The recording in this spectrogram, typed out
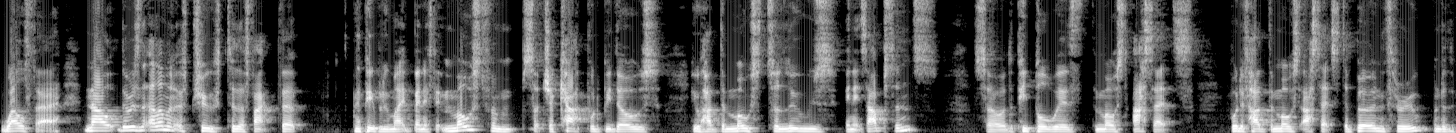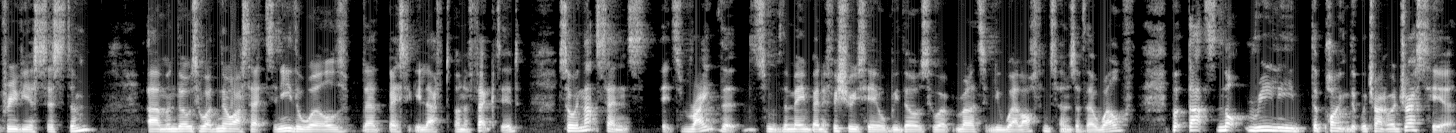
welfare. Now, there is an element of truth to the fact that the people who might benefit most from such a cap would be those who had the most to lose in its absence. So the people with the most assets would have had the most assets to burn through under the previous system. Um, and those who had no assets in either world, they're basically left unaffected. So, in that sense, it's right that some of the main beneficiaries here will be those who are relatively well off in terms of their wealth. But that's not really the point that we're trying to address here.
